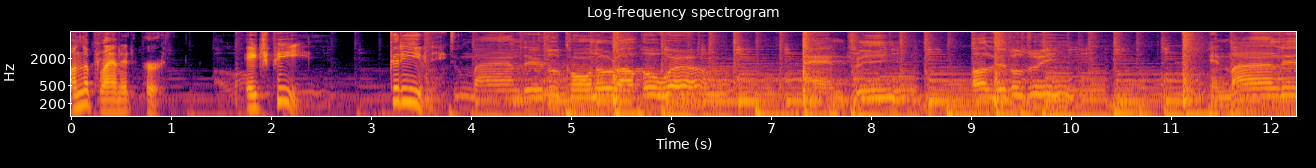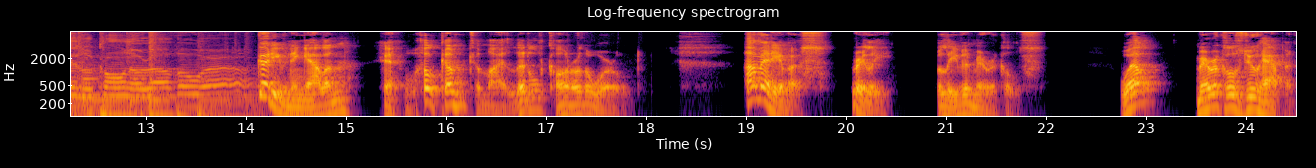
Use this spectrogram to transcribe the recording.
on the planet Earth. HP, good evening. to my little corner of the world and dream a little dream Good evening, Alan, and welcome to my little corner of the world. How many of us really believe in miracles? Well, miracles do happen.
